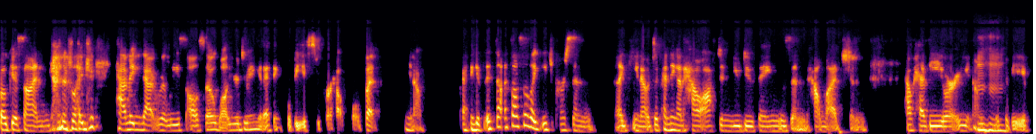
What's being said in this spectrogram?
focus on kind of like having that release also while you're doing it, I think will be super helpful. But you know, I think it's it's, it's also like each person, like you know, depending on how often you do things and how much and how heavy or you know, mm-hmm. it could be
